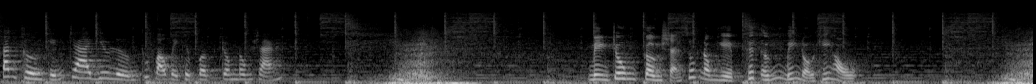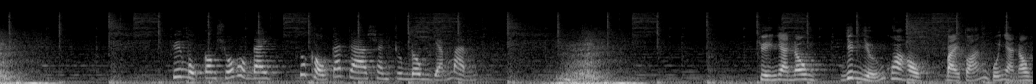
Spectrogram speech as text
Tăng cường kiểm tra dư lượng thuốc bảo vệ thực vật trong nông sản. Miền Trung cần sản xuất nông nghiệp thích ứng biến đổi khí hậu. Chuyên mục con số hôm nay, xuất khẩu cá tra sang Trung Đông giảm mạnh. Chuyện nhà nông, dinh dưỡng khoa học, bài toán của nhà nông.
